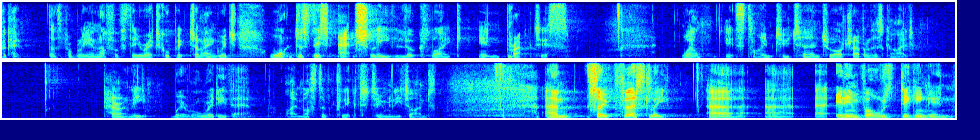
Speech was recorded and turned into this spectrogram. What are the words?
Okay, that's probably enough of theoretical picture language. What does this actually look like in practice? Well, it's time to turn to our traveller's guide. Apparently, we're already there. I must have clicked too many times. Um, so, firstly, uh, uh, uh, it involves digging in.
